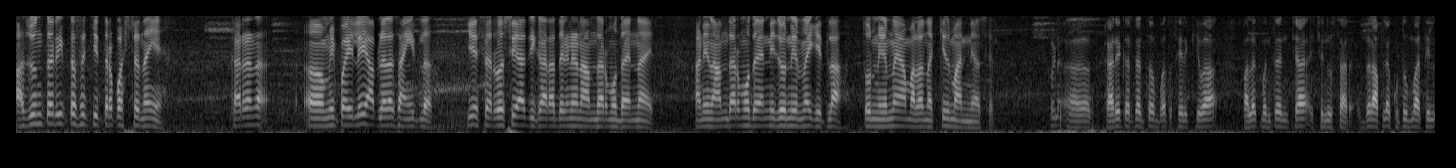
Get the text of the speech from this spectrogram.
अजून तरी तसं चित्र स्पष्ट नाही आहे. कारण मी पहिलेही आपल्याला सांगितलं की सर्वस्वी अधिकार आदरणीय नामदार मोदयांना आहेत. आणि नामदार मोदयांनी जो निर्णय घेतला तो निर्णय आम्हाला नक्कीच मान्य असेल. पण कार्यकर्त्यांचं मत असेल किंवा पालकमंत्र्यांच्या इच्छेनुसार जर आपल्या कुटुंबातील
